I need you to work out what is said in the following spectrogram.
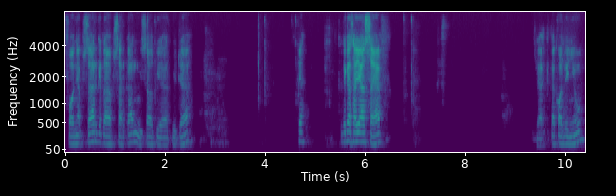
fontnya besar, kita besarkan, misal biar beda. Ya. Ketika saya save, ya kita continue.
